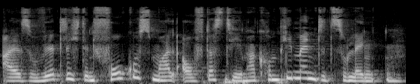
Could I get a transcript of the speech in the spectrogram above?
Also wirklich den Fokus mal auf das Thema Komplimente zu lenken.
